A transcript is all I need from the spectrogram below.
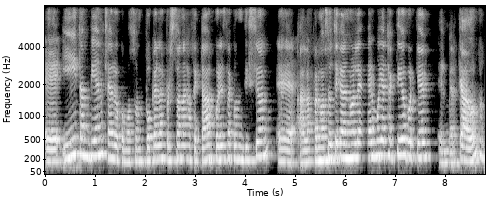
Eh, y también, claro, como son pocas las personas afectadas por esa condición, eh, a las farmacéuticas no les es muy atractivo porque el mercado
